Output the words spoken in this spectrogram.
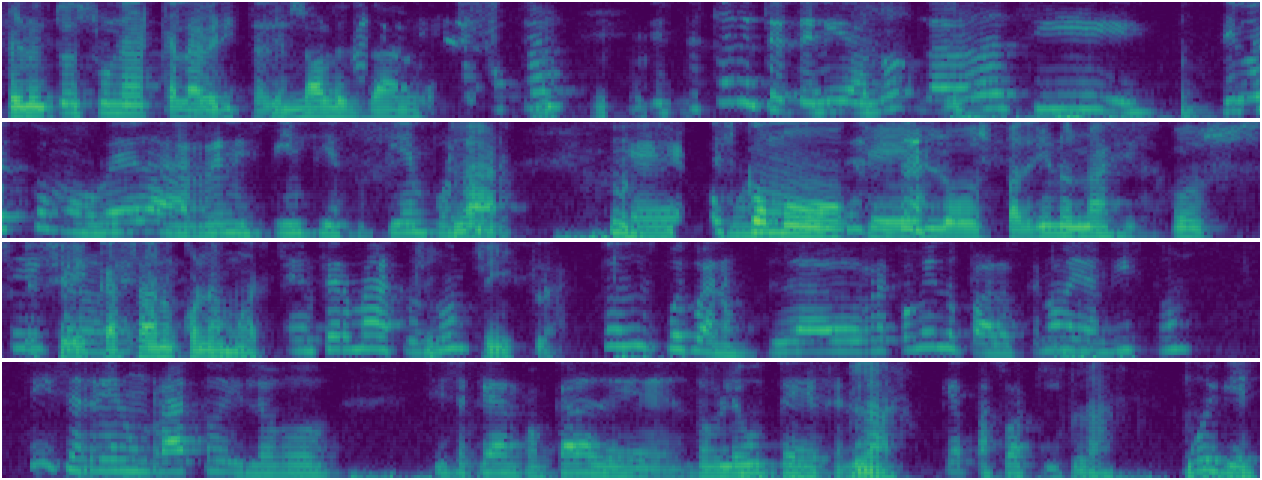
Pero entonces una calaverita de No les dan. Este, están entretenidas, ¿no? La verdad sí, digo, es como ver a Ren Stimpy en su tiempo, ¿no? Claro. Que Es como que los padrinos mágicos Sí, se casaron eh, con la muerte. enfermazos, Sí, ¿no? sí, claro. Entonces, pues bueno, lo recomiendo para los que no lo hayan visto. Sí, se ríen un rato y luego sí se quedan con cara de WTF, ¿no? Claro. ¿Qué pasó aquí? claro. Muy bien.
